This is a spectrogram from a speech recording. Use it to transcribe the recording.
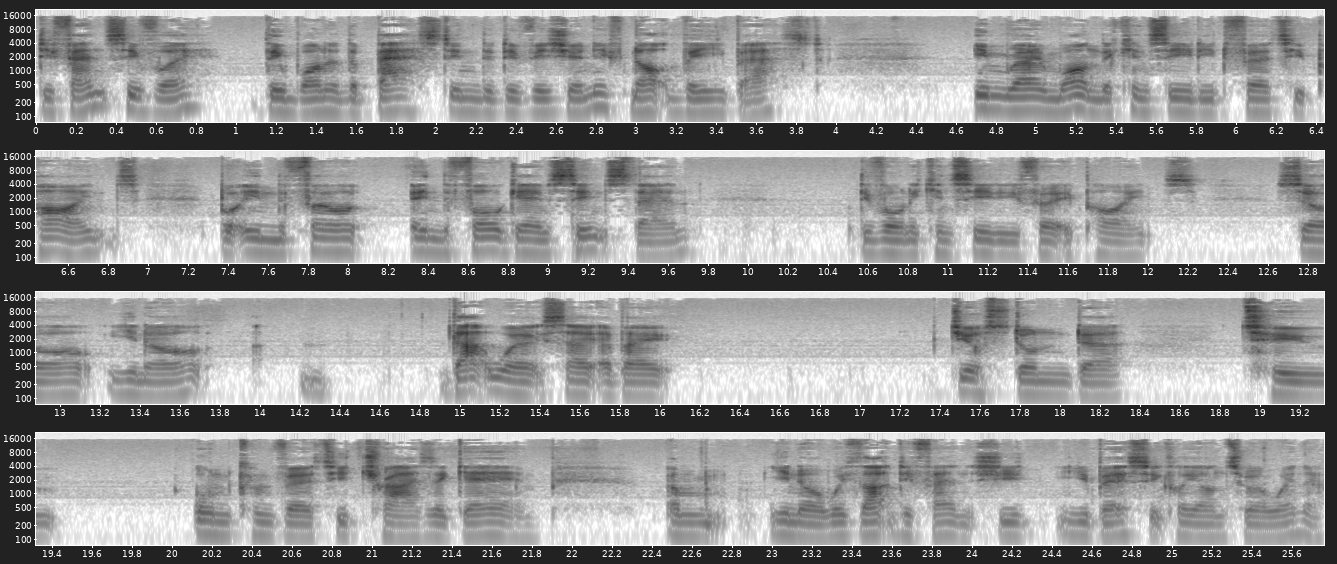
Defensively, they're one of the best in the division, if not the best in round one they conceded 30 points, but in the four in the four games since then, they've only conceded 30 points. So you know that works out about just under two unconverted tries a game. And you know, with that defence, you you're basically onto a winner.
